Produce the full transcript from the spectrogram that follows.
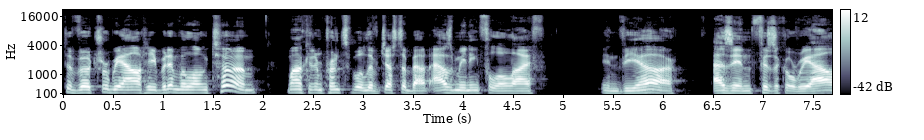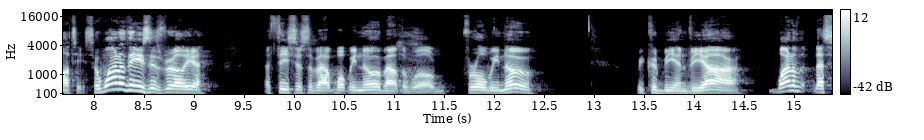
to virtual reality, but in the long term, one could in principle live just about as meaningful a life in VR as in physical reality. So one of these is really a, a thesis about what we know about the world. For all we know, we could be in VR. One the, that's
